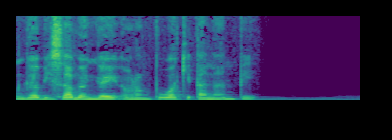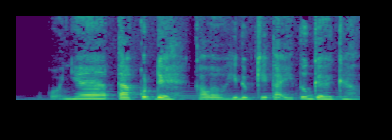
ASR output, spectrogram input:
Takut gak bisa banggain orang tua kita nanti. Pokoknya takut deh kalau hidup kita itu gagal.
